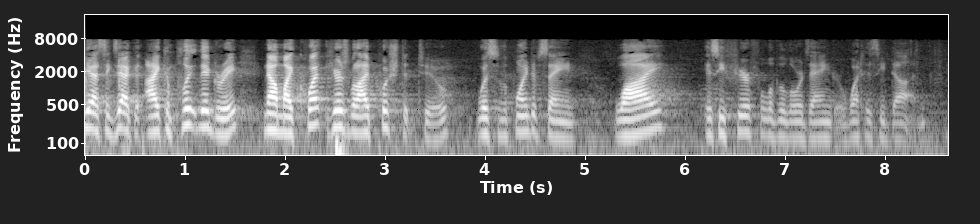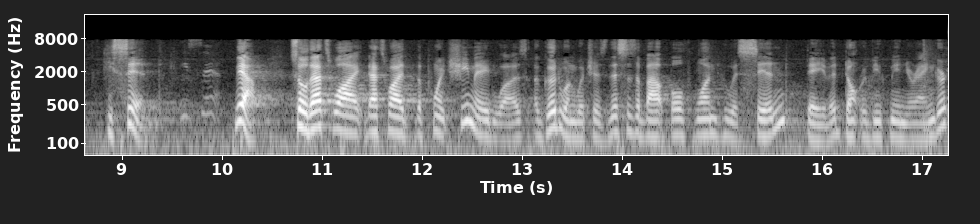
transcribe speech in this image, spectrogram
Yes, exactly. I completely agree. Now, my que- here's what I pushed it to was to the point of saying, why is he fearful of the Lord's anger? What has he done? He sinned. He said, Yeah. So that's why that's why the point she made was a good one, which is this is about both one who has sinned, David, don't rebuke me in your anger,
